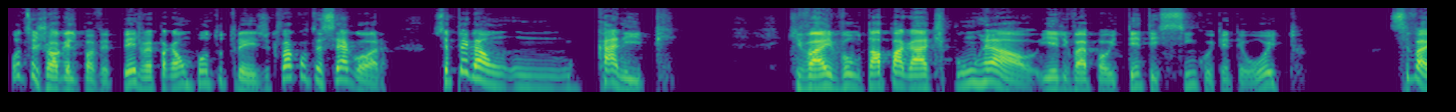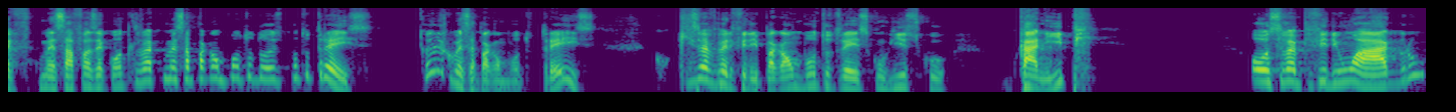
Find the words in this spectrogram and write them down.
Quando você joga ele para VP, ele vai pagar 1,3. O que vai acontecer agora? Você pegar um, um Canip, que vai voltar a pagar tipo um real e ele vai para 85, 88, você vai começar a fazer conta que ele vai começar a pagar 1,2, 1,3. Quando ele começar a pagar 1,3, o que você vai preferir? Pagar 1,3 com risco Canip? Ou você vai preferir um agro,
